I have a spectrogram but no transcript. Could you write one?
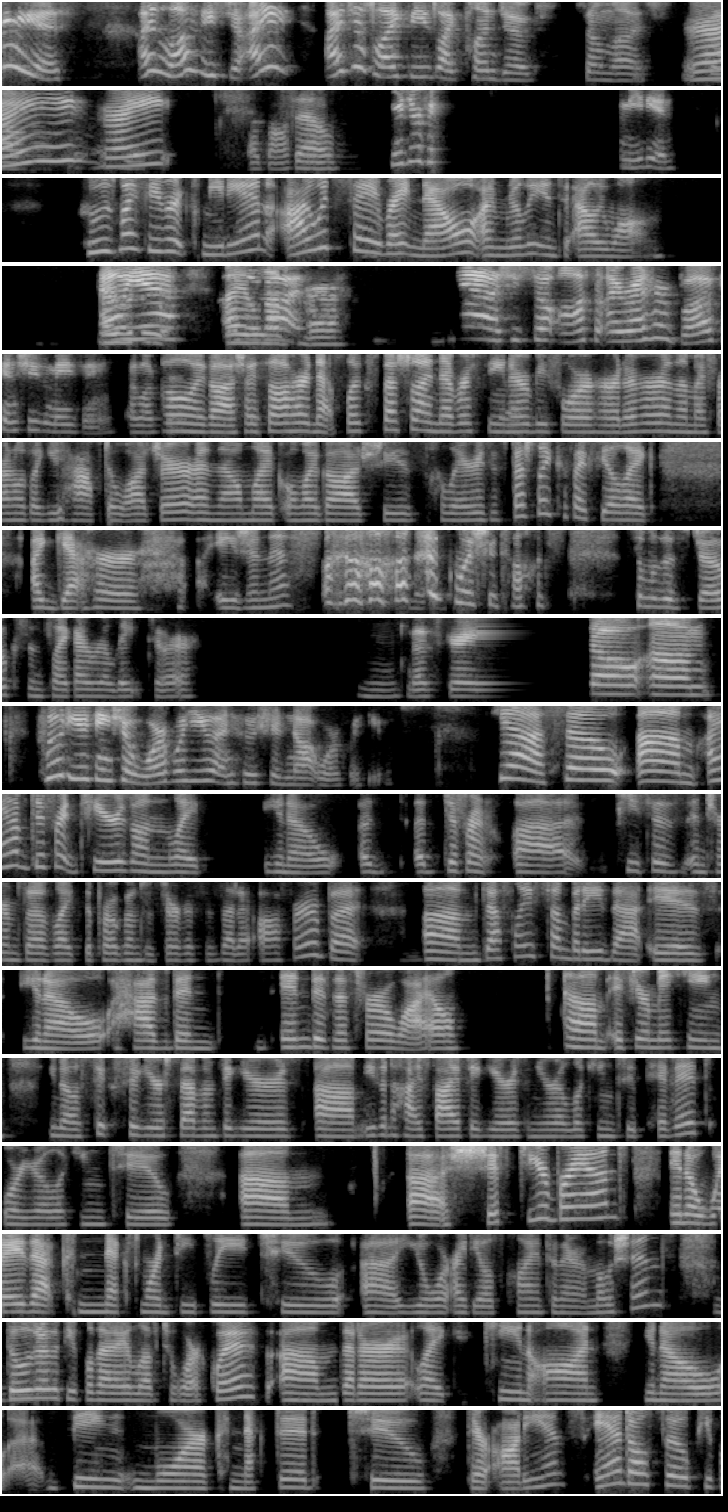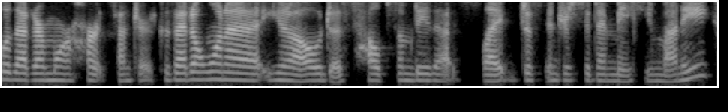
Serious. I love these. I I just like these like pun jokes so much. Right. So, right. That's awesome. So, who's your favorite comedian? Who's my favorite comedian? I would say right now I'm really into Ali Wong. Oh really, yeah, oh, I love God. her. Yeah, she's so awesome. I read her book and she's amazing. I love her. Oh my gosh, I saw her Netflix special. I never seen yeah. her before, heard of her, and then my friend was like, "You have to watch her." And now I'm like, "Oh my gosh, she's hilarious." Especially because I feel like I get her Asianness when she talks some of those jokes, and it's like I relate to her. Mm, that's great. So, um, who do you think should work with you and who should not work with you? Yeah, so um, I have different tiers on like you know a, a different uh, pieces in terms of like the programs and services that I offer, but um, definitely somebody that is you know has been in business for a while. Um, if you're making you know six figures seven figures um, even high five figures and you're looking to pivot or you're looking to um, uh, shift your brand in a way that connects more deeply to uh, your ideals clients and their emotions. Mm-hmm. those are the people that i love to work with um, that are like keen on you know uh, being more connected to their audience and also people that are more heart centered because i don't want to you know just help somebody that's like just interested in making money.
